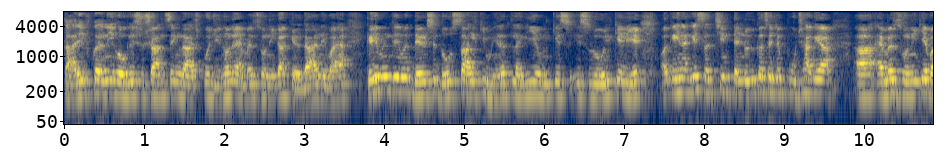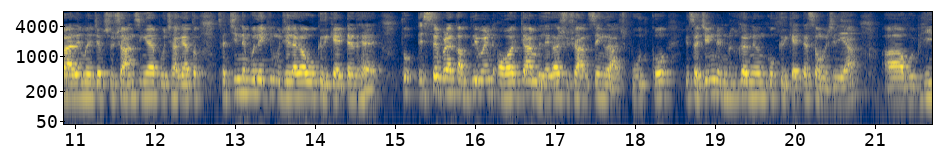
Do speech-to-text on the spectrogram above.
तारीफ़ करनी होगी सुशांत सिंह राजपूत जिन्होंने एम एस धोनी का किरदार निभाया। करीबन करीबन डेढ़ से दो साल की मेहनत लगी है उनकी इस, रोल के लिए। और कहीं ना कहीं सचिन तेंदुलकर से जब पूछा गया एम एस धोनी के बारे में जब सुशांत सिंह का पूछा गया तो सचिन ने बोले कि मुझे लगा वो क्रिकेटर है। तो इससे बड़ा कम्प्लीमेंट और क्या मिलेगा सुशांत सिंह राजपूत को कि सचिन तेंदुलकर ने उनको क्रिकेटर समझ लिया वो भी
